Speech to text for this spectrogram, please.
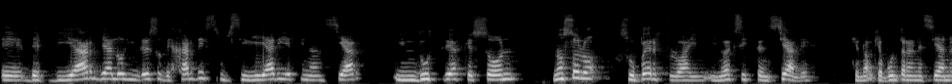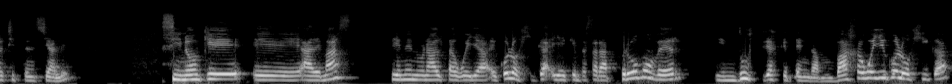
eh, desviar ya los ingresos, dejar de subsidiar y de financiar industrias que son no solo superfluas y, no existenciales, que, apuntan a necesidades no existenciales, sino que eh, además tienen una alta huella ecológica y hay que empezar a promover industrias que tengan baja huella ecológica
